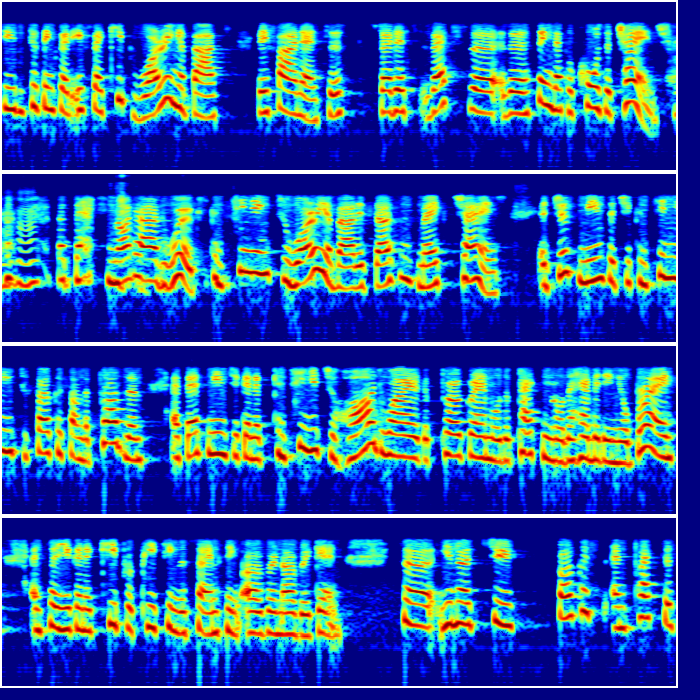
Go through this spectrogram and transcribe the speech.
seem to think that if they keep worrying about their finances, that it's that's the, the thing that will cause a change. Mm-hmm. but that's not how it works. Continuing to worry about it doesn't make change. It just means that you continue to focus on the problem, and that means you're going to continue to hardwire the program or the pattern or the habit in your brain, and so you're going to keep repeating the same thing over and over again. So, you know, to focus and practice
